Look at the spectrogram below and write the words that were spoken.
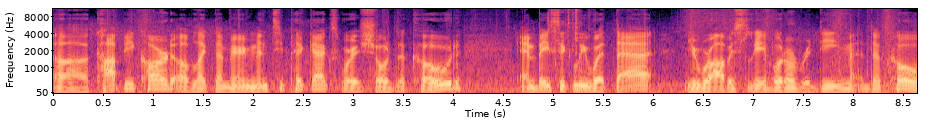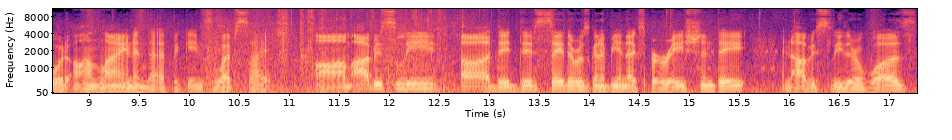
uh, copy card of like the Merry Minty pickaxe where it showed the code. And basically with that, you were obviously able to redeem the code online in the Epic Games website. Um, obviously, uh, they did say there was going to be an expiration date, and obviously there was.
